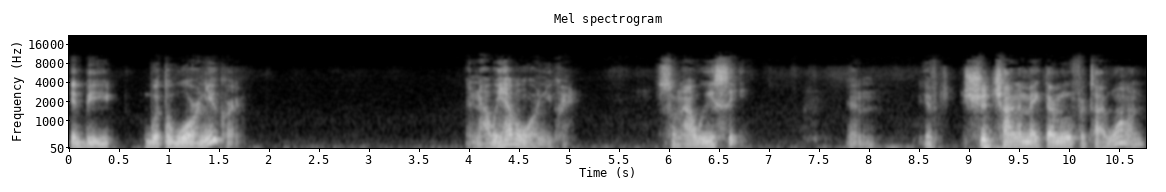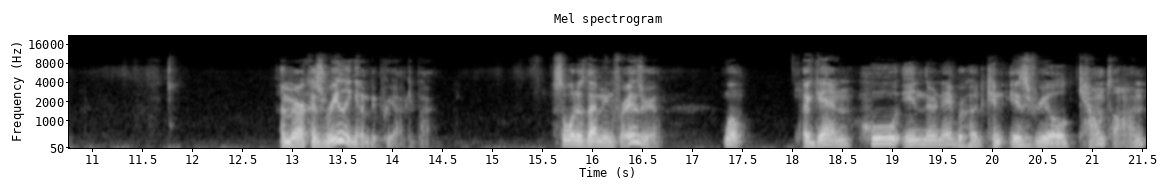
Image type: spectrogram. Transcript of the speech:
it'd be with the war in Ukraine. And now we have a war in Ukraine. So now we see. And if should China make their move for Taiwan, America's really going to be preoccupied. So what does that mean for Israel? Well, again, who in their neighborhood can Israel count on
